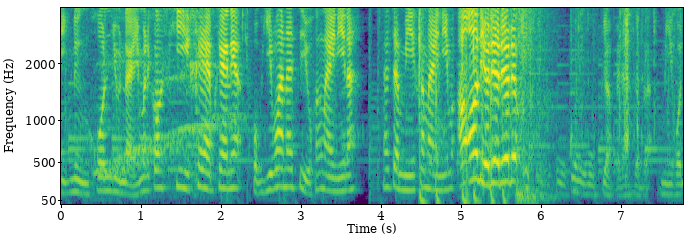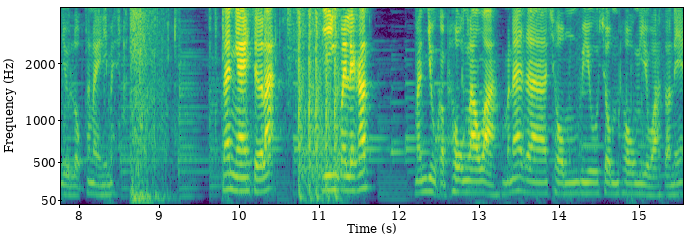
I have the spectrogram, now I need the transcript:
อีกหนึ่งคนอยู่ไหนมันก็ที่แคบแค่เนี้ยผมคิดว่าน่าจะอยู่ข้างในนี้นะน่าจะมีข้างในนี้มั้งอ๋อเดี๋ยวเดี๋ยวเดี๋ยวเดี๋ยวโอ้โหโอ้โหเกือบไปแล้วเกือบล้วมีคนอยู่หลบข้างในนี้ไหมนั่นไงเจอละ ยิงไปเลยครับ มันอยู่กับธงเราอะ มันน่าจะชมวิวชมธงอยู่อะตอนนี้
